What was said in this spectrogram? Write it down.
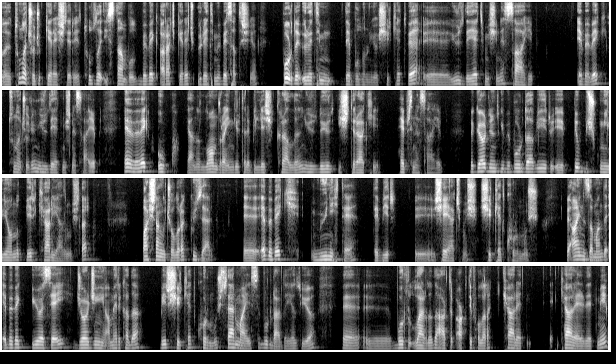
E, Tuna Çocuk Gereçleri, Tuzla İstanbul Bebek Araç Gereç üretimi ve satışı. Burada üretimde bulunuyor şirket ve e, %70'ine sahip. Ebebek Tuna Çocuğun %70'ine sahip. Ebebek UK yani Londra, İngiltere, Birleşik Krallığın %100 iştiraki hepsine sahip. Ve gördüğünüz gibi burada bir, e, bir buçuk milyonluk bir kar yazmışlar. Başlangıç olarak güzel. Ee, Ebebek Münih'te de bir e, şey açmış, şirket kurmuş ve aynı zamanda Ebebek USA, Georgia, Amerika'da bir şirket kurmuş. Sermayesi buralarda yazıyor ve e, buralarda da artık aktif olarak kar et, kar elde etmeyi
